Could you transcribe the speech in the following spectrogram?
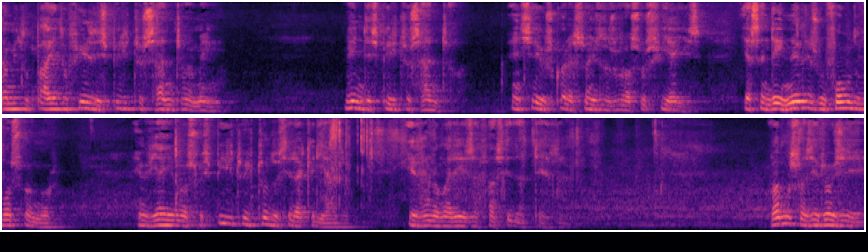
nome do Pai, do Filho e do Espírito Santo. Amém. Vinde, Espírito Santo, enchei os corações dos vossos fiéis e acendei neles o fogo do vosso amor. Enviai o vosso Espírito e tudo será criado, e renovareis a face da terra. Vamos fazer hoje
